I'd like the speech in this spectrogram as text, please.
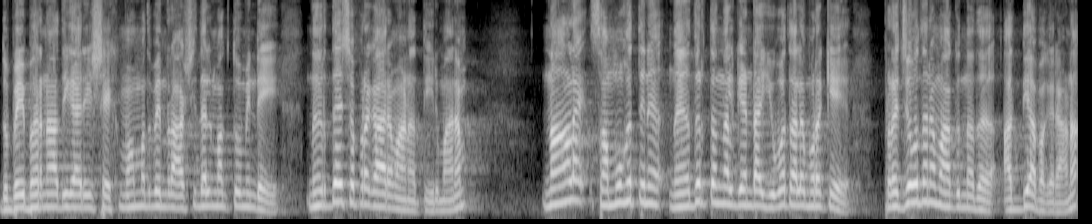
ദുബൈ ഭരണാധികാരി Sheikh Mohammed bin Rashid Al മക്തൂമിന്റെ നിർദ്ദേശപ്രകാരമാണ് തീരുമാനം. നാളെ സമൂഹത്തിന് നേതൃത്വം നൽകേണ്ട യുവതലമുറയ്ക്ക് പ്രചോദനമാകുന്നത് അധ്യാപകരാണ്.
